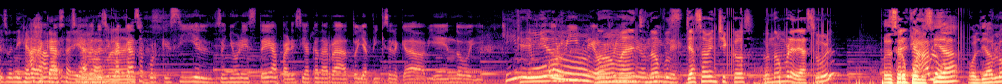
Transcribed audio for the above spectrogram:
Les bendijera Ajá, la casa. sí, a ajá. bendecir la casa porque sí, el señor este aparecía cada rato y a Pinky se le quedaba viendo y... Qué, Qué miedo. Horrible, No horrible, manches, no, horrible. pues ya saben chicos, un hombre de azul. Puede ser El un policía o el diablo.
